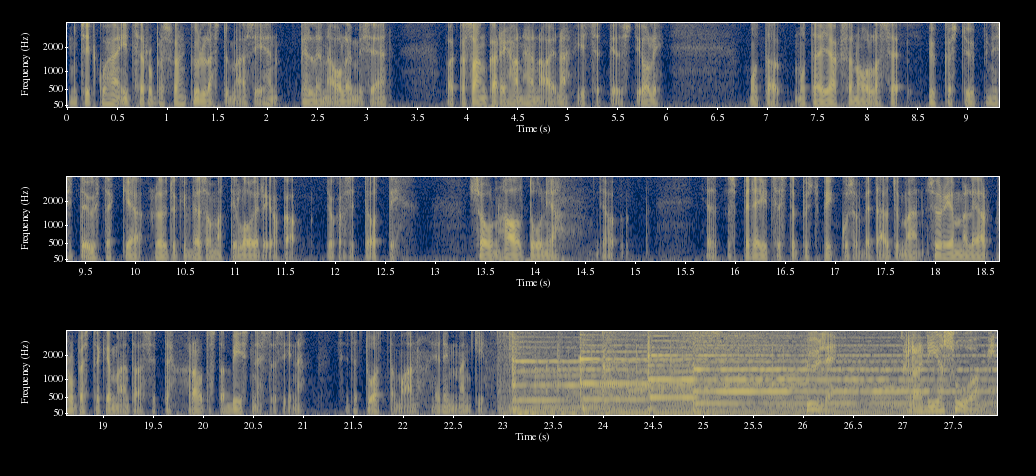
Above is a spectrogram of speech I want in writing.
Mutta sitten kun hän itse rupesi vähän kyllästymään siihen pellenä olemiseen, vaikka sankarihan hän aina itse tietysti oli, mutta, mutta ei jaksanut olla se ykköstyyppi, niin sitten yhtäkkiä löytyikin Vesamatti Loiri, joka, joka sitten otti shown haltuun ja, ja, ja Spede itsestä pystyi pikkusen vetäytymään syrjemmälle ja rupesi tekemään taas sitten rautasta bisnestä siinä sitten tuottamaan enemmänkin. Yle, Radio Suomi.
